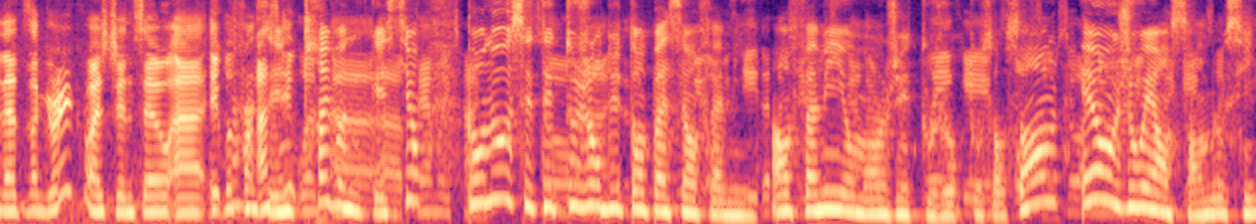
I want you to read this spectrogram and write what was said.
that's a great question. So, uh, it was ah, C'est une très bonne uh, question. Pour nous, c'était toujours du temps passé en famille. En famille, on mangeait toujours tous ensemble et on jouait ensemble aussi.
